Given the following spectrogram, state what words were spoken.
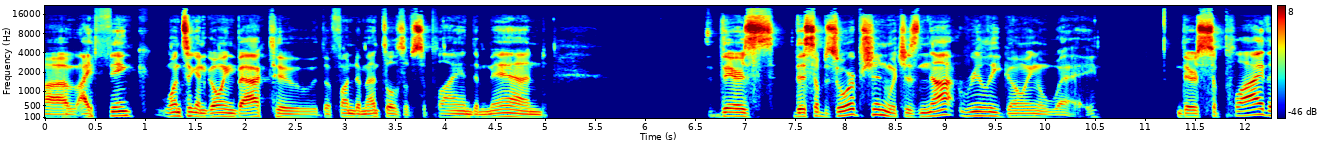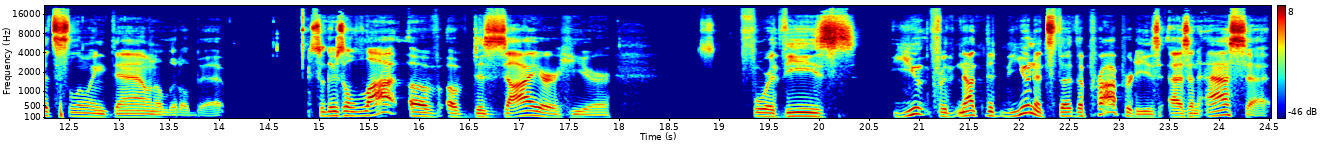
Uh, I think, once again, going back to the fundamentals of supply and demand, there's this absorption which is not really going away. There's supply that's slowing down a little bit. So there's a lot of, of desire here for these you for not the, the units the the properties as an asset.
